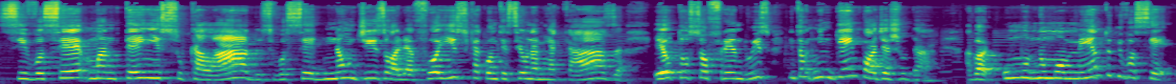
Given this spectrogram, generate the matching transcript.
se você mantém isso calado, se você não diz, olha, foi isso que aconteceu na minha casa, eu estou sofrendo isso, então ninguém pode ajudar. Agora, no momento que você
